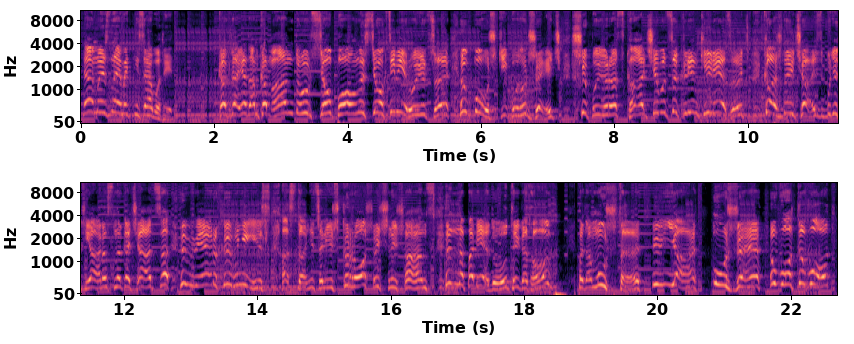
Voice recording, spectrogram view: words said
Да, мы знаем, это не сработает. Когда я дам команду, все полностью активируется. Пушки будут жечь, шипы раскачиваться, клинки резать. Каждая часть будет яростно качаться вверх и вниз. Останется лишь крошечный шанс на победу. Ты готов? Потому что я уже вот-вот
